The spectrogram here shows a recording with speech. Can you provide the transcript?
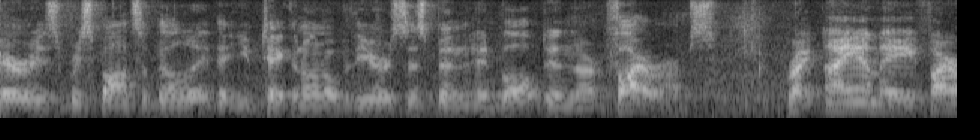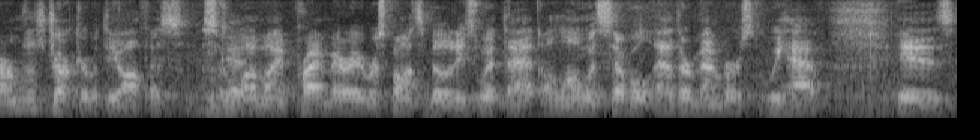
areas of responsibility that you've taken on over the years has been involved in our firearms. Right. I am a firearms instructor with the office. So Okay. one of my primary responsibilities with that, along with several other members we have, is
